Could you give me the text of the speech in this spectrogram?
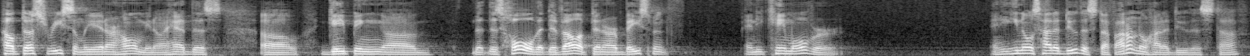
helped us recently in our home. You know, I had this uh, gaping, uh, this hole that developed in our basement, and he came over. And he knows how to do this stuff. I don't know how to do this stuff.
